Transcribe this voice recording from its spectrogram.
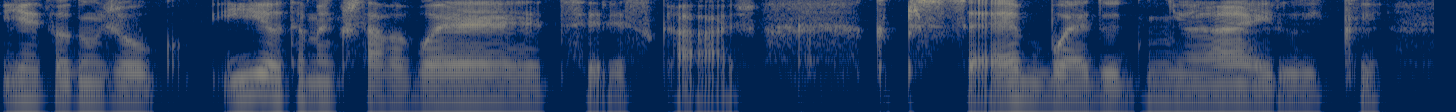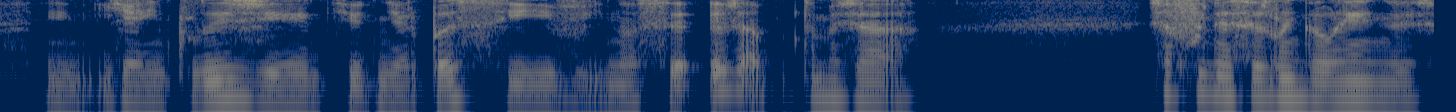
E é todo um jogo. E eu também gostava, bué, de ser esse gajo que percebe, bué, do dinheiro e que e, é inteligente e o dinheiro passivo e não sei. Eu já também já já fui nessas lengalengas.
